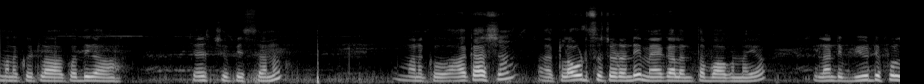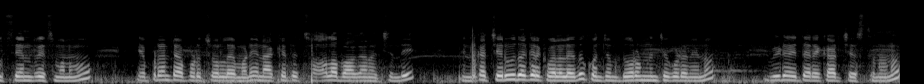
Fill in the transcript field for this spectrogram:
మనకు ఇట్లా కొద్దిగా చేసి చూపిస్తాను. మనకు ఆకాశం క్లౌడ్స్ చూడండి మేఘాలు ఎంత బాగున్నాయో. ఇలాంటి బ్యూటిఫుల్ సీనరీస్ మనము ఎప్పుడంటే అప్పుడు చూడలేమండి నాకైతే చాలా బాగా నచ్చింది. నేను ఇంకా చెరువు దగ్గరికి వెళ్ళలేదు. కొంచెం దూరం నుంచి కూడా నేను వీడియో అయితే రికార్డ్ చేస్తున్నాను.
